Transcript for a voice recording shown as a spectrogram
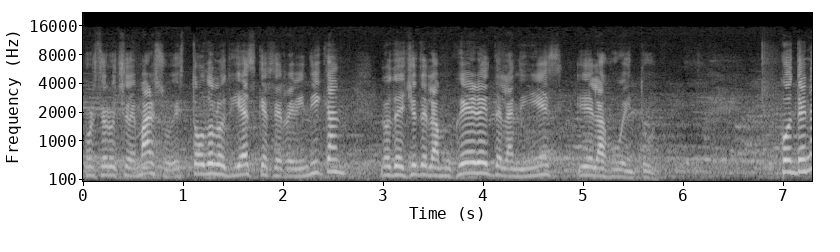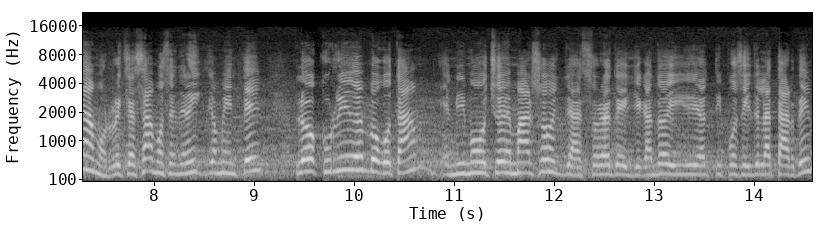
por ser 8 de marzo, es todos los días que se reivindican los derechos de las mujeres, de la niñez y de la juventud. Condenamos, rechazamos enérgicamente lo ocurrido en Bogotá el mismo 8 de marzo, ya es hora de llegando ahí al tipo 6 de la tarde,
